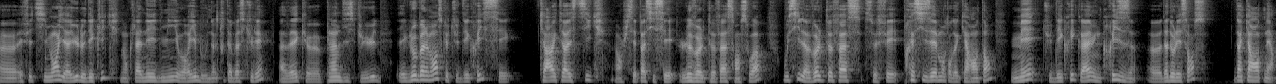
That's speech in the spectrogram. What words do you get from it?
euh, effectivement, il y a eu le déclic, donc l'année et demie horrible où tout a basculé, avec euh, plein de disputes. Et globalement, ce que tu décris, c'est caractéristique. Alors, je ne sais pas si c'est le volte-face en soi, ou si la volte-face se fait précisément autour de 40 ans, mais tu décris quand même une crise euh, d'adolescence d'un quarantenaire.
